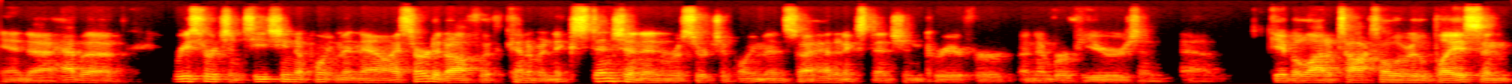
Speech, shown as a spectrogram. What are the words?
and uh, have a research and teaching appointment now. I started off with kind of an extension and research appointment, so I had an extension career for a number of years and uh, gave a lot of talks all over the place and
